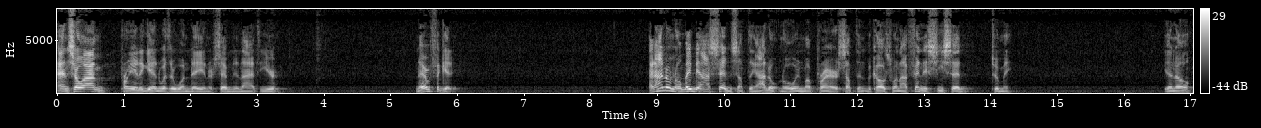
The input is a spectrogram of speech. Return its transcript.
And so I'm praying again with her one day in her 79th year. Never forget it. And I don't know, maybe I said something, I don't know, in my prayer or something, because when I finished, she said to me, You know,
